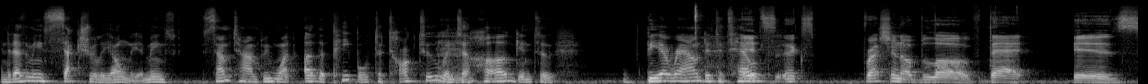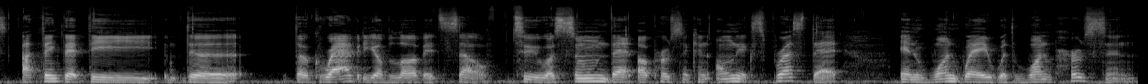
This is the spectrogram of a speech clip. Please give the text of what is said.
And it doesn't mean sexually only. It means sometimes we want other people to talk to and to mm-hmm. hug and to be around and to tell. it's expression of love that is I think that the the the gravity of love itself to assume that a person can only express that in one way with one person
